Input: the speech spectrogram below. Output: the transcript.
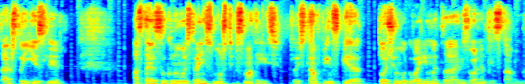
Так что, если оставить ссылку на мою страницу, можете посмотреть. То есть там, в принципе, то, о чем мы говорим, это визуально представлено.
